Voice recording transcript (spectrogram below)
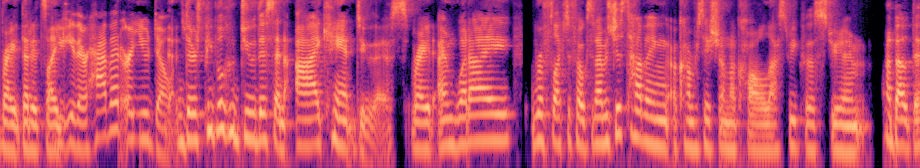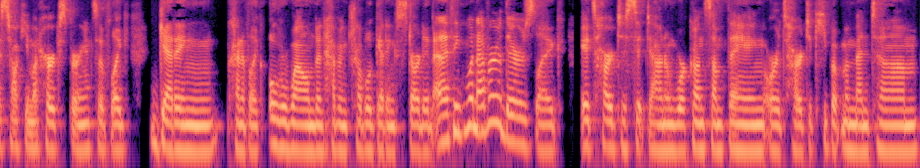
right? That it's like you either have it or you don't. There's people who do this and I can't do this, right? And what I reflect to folks, and I was just having a conversation on a call last week with a student about this, talking about her experience of like getting kind of like overwhelmed and having trouble getting started. And I think whenever there's like, it's hard to sit down and work on something or it's hard to keep up momentum,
